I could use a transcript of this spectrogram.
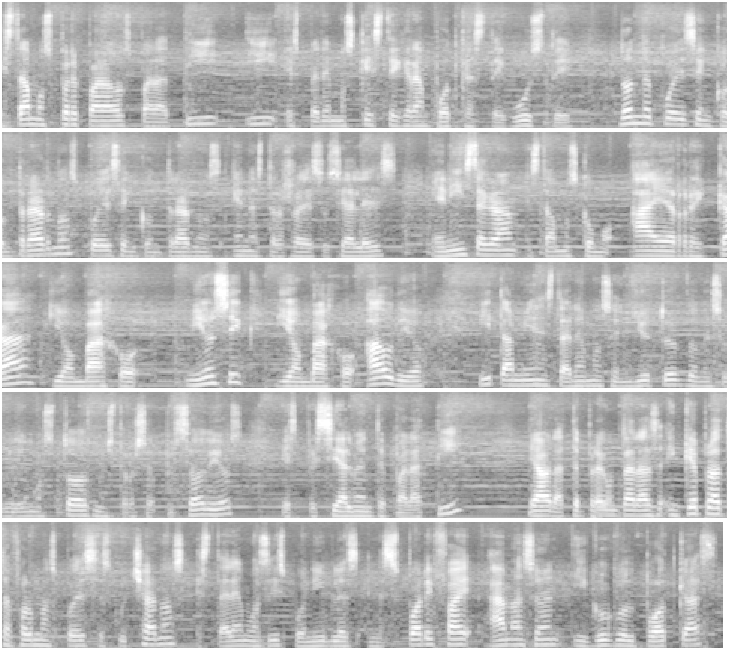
Estamos preparados para ti y esperemos que este gran podcast te guste. ¿Dónde puedes encontrarnos? Puedes encontrarnos en nuestras redes sociales. En Instagram estamos como ARK-music-audio y también estaremos en YouTube donde subiremos todos nuestros episodios especialmente para ti. Y ahora te preguntarás en qué plataformas puedes escucharnos. Estaremos disponibles en Spotify, Amazon y Google Podcast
